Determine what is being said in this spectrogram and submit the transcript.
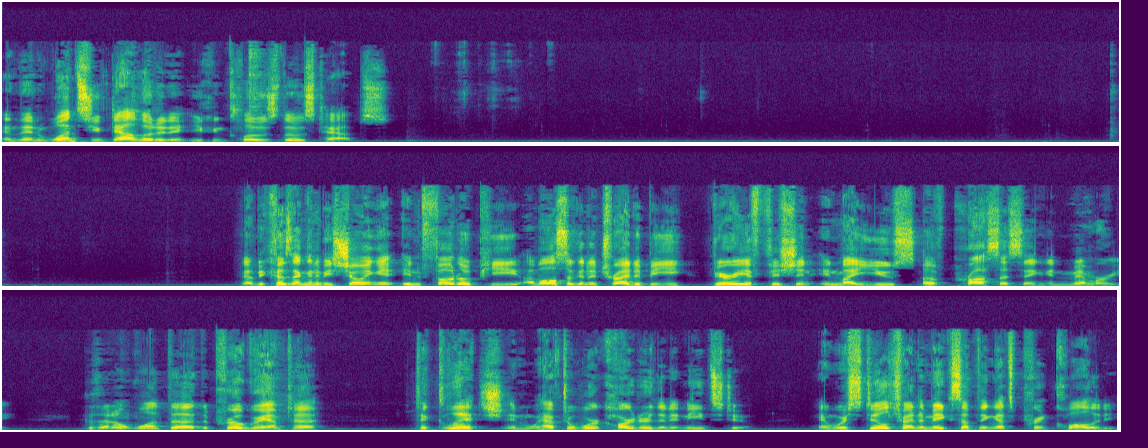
And then once you've downloaded it, you can close those tabs. Now, because I'm going to be showing it in Photopea, I'm also going to try to be very efficient in my use of processing and memory because I don't want the, the program to, to glitch and have to work harder than it needs to. And we're still trying to make something that's print quality.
